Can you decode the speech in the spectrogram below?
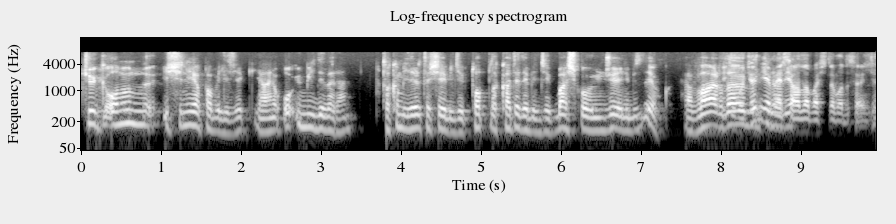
Çünkü onun işini yapabilecek yani o ümidi veren takım ileri taşıyabilecek, topla kat edebilecek başka oyuncu elimizde yok. Ya var Peki da hoca niye Mensah'la başlamadı sence?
